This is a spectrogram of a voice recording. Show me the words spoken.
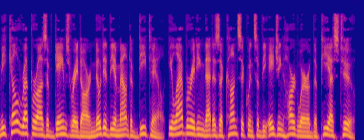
Mikel Reparaz of GamesRadar noted the amount of detail, elaborating that as a consequence of the aging hardware of the PS2,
